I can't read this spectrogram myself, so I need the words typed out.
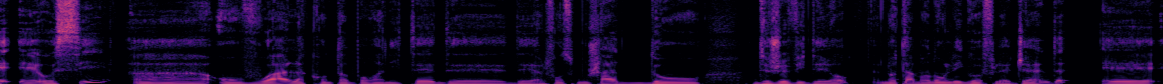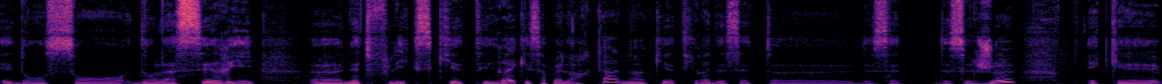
et, et, aussi, euh, on voit la contemporanéité d'Alphonse Mouchat dans des jeux vidéo, notamment dans League of Legends et, et dans, son, dans la série euh, Netflix qui est tirée, qui s'appelle Arcane, hein, qui est tirée de, cette, euh, de, cette, de ces jeux et qui est,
